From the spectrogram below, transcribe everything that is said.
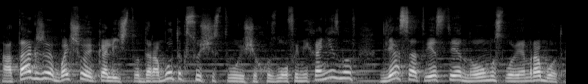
а также большое количество доработок существующих узлов и механизмов для соответствия новым условиям работы.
